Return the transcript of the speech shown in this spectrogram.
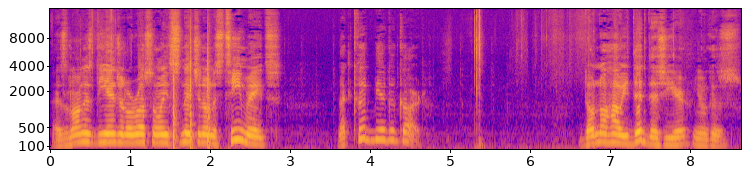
As long as D'Angelo Russell ain't snitching on his teammates, that could be a good card. Don't know how he did this year, you know, because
